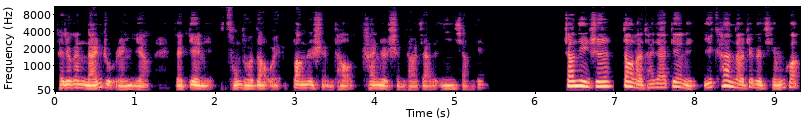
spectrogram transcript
他就跟男主人一样，在店里从头到尾帮着沈涛看着沈涛家的音像店。张晋生到了他家店里，一看到这个情况，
